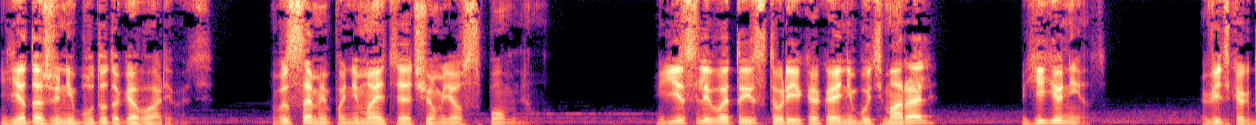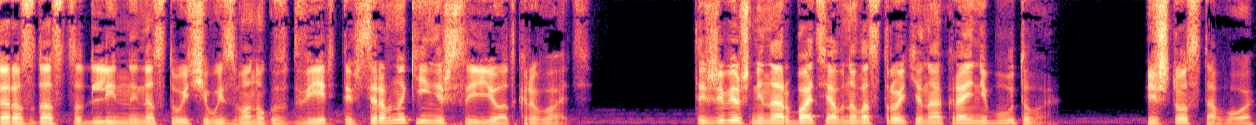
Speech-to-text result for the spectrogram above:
Я даже не буду договаривать. Вы сами понимаете, о чем я вспомнил. Если в этой истории какая-нибудь мораль, ее нет. Ведь когда раздастся длинный настойчивый звонок в дверь, ты все равно кинешься ее открывать. Ты живешь не на Арбате, а в новостройке на окраине Бутова. И что с того?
